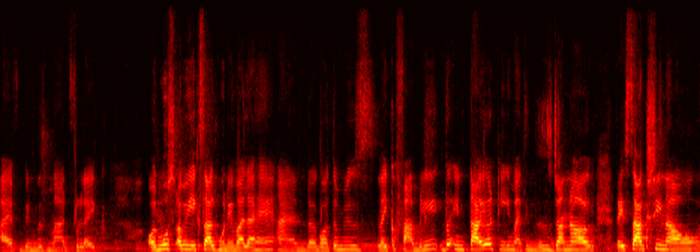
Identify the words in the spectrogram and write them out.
I've been with Matt for like almost अभी एक साल होने वाला है and Gautam is like a family the entire team I think this is दाइ साक्षी नाव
